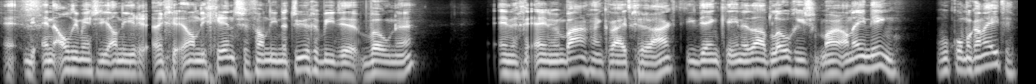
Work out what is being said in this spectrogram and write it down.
En, en al die mensen die aan die, aan die grenzen van die natuurgebieden wonen... En, en hun baan zijn kwijtgeraakt... die denken inderdaad logisch maar aan één ding. Hoe kom ik aan eten?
